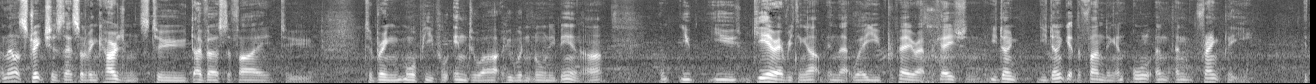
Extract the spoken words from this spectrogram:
and they're not strictures, they're sort of encouragements to diversify, to to bring more people into art who wouldn't normally be in art. You you gear everything up in that way. You prepare your application. You don't you don't get the funding, and all and, and frankly, it,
